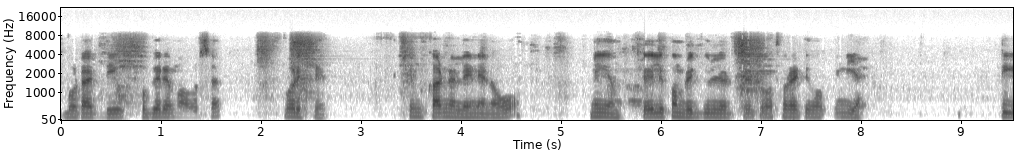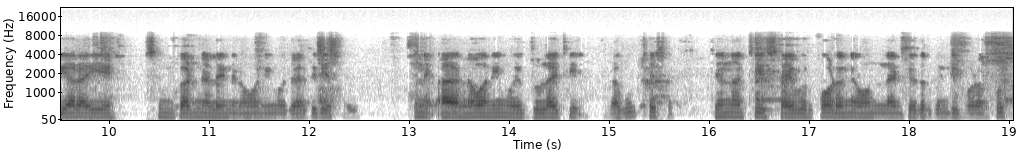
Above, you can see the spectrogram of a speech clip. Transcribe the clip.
બોટાદ, દીવ વગેરેમાં વરસાદ પડશે સિમ કાર્ડને લઈને નવો નિયમ. Telecom regulatory authority of India ટીઆરઆઈએ સિમ કાર્ડને લઈને નવા નિયમો જાહેર કર્યા છે. અને આ નવા નિયમો એક જુલાઈથી લાગુ થશે. જેનાથી સાયબર કોડ અને ઓનલાઈન છેતરપિંડી પર અંકુશ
